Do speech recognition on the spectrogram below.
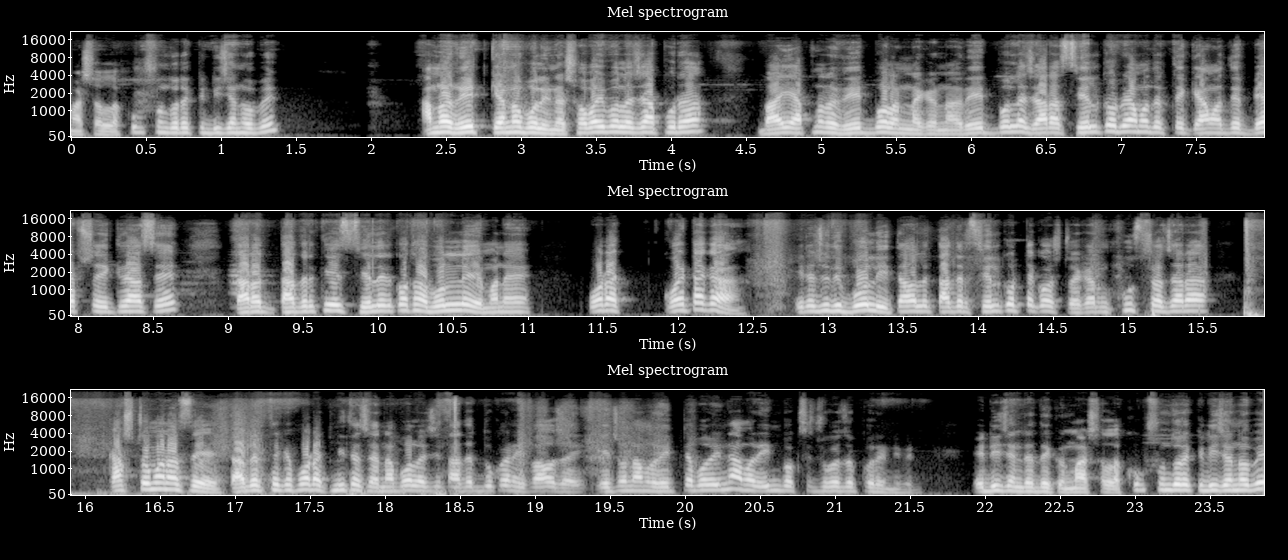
মার্শাল্লাহ খুব সুন্দর একটি ডিজাইন হবে। আমরা রেট কেন বলি না? সবাই বলে, যে আপুরা, ভাই, আপনারা রেট বলেন না কেন? রেট বললে যারা সেল করবে আমাদের থেকে, আমাদের ব্যবসায়িকরা আছে, তারা, তাদেরকে সেলের কথা বললে মানে প্রোডাক্ট কয় টাকা? এটা যদি বলি, তাহলে তাদের সেল করতে কষ্ট হয়। কারণ খুচরা যারা কাস্টমার আছে, তাদের থেকে প্রোডাক্ট নিতে চায় না, বলে যে তাদের দোকানে পাওয়া যায়। এই জন্য আমরা রেটটা বলি না, আমার ইনবক্সে যোগাযোগ করে নেবেন। এই ডিজাইনটা দেখুন মার্শাল্লাহ খুব সুন্দর একটা ডিজাইন হবে।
